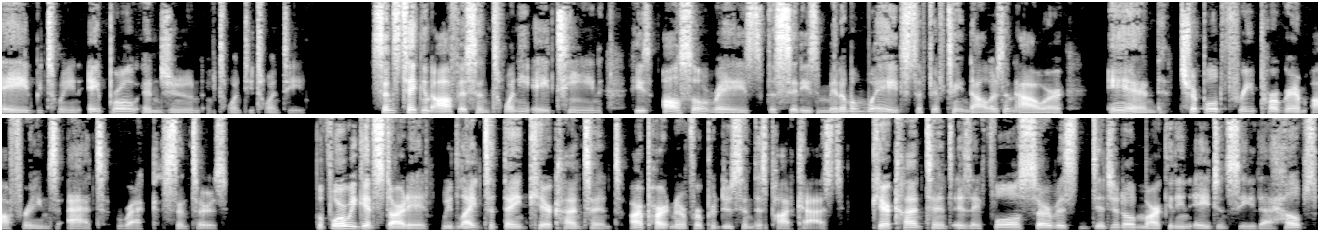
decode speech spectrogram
aid between April and June of 2020. Since taking office in 2018, he's also raised the city's minimum wage to $15 an hour and tripled free program offerings at rec centers. Before we get started, we'd like to thank Care Content, our partner for producing this podcast. Care Content is a full service digital marketing agency that helps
